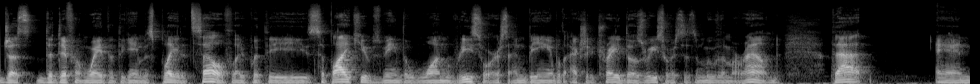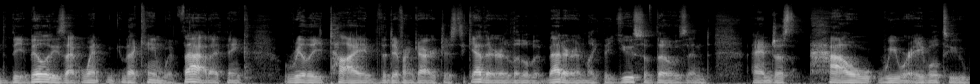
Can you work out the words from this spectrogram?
just the different way that the game is played itself like with the supply cubes being the one resource and being able to actually trade those resources and move them around that and the abilities that went that came with that i think really tied the different characters together a little bit better and like the use of those and and just how we were able to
